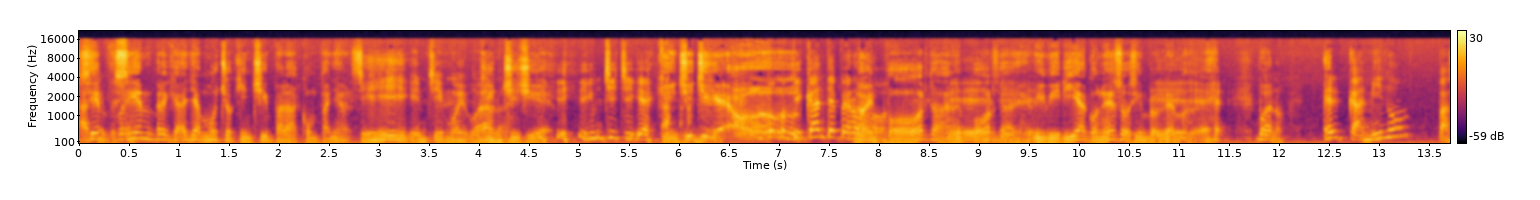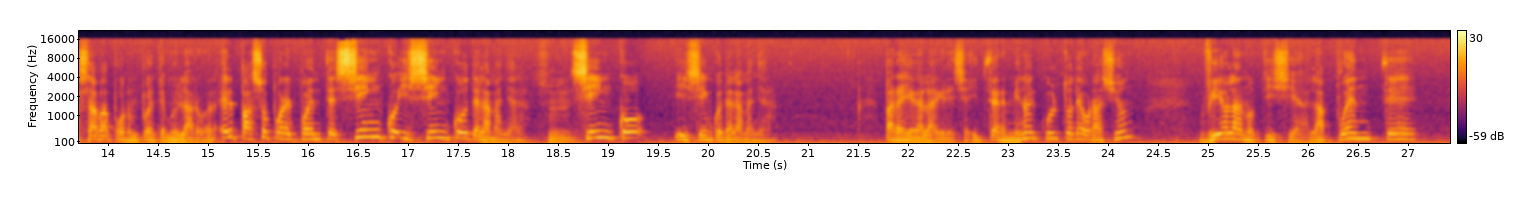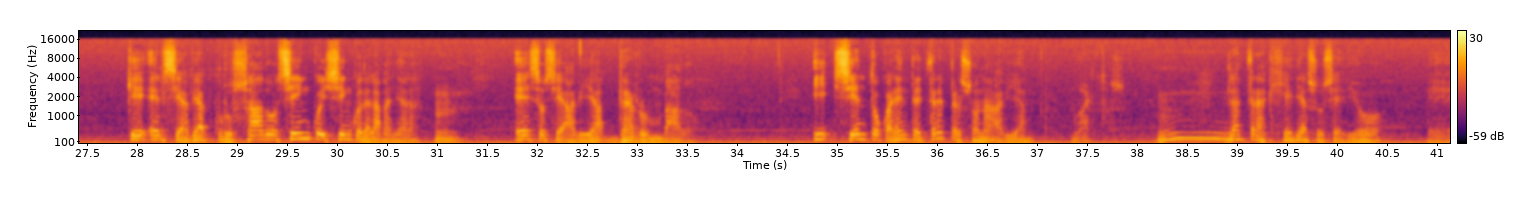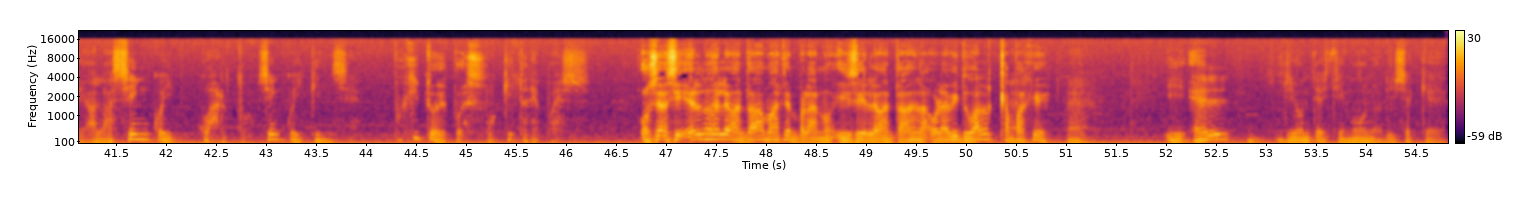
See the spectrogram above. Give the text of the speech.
Ah, siempre, fue. siempre que haya mucho quinchi para acompañar. Sí, kimchi muy bueno. Kimchi chigue. kimchi chigue. Quinchi chique. Un poco ¡oh! picante, pero... No importa, no Sí, importa. sí. Viviría con eso sin problema. Bueno, el camino pasaba por un puente muy largo. Él pasó por el puente 5 y 5 de la mañana. Hmm. 5 y 5 de la mañana para llegar a la iglesia. Y terminó el culto de oración, vio la noticia, la puente que él se había cruzado 5 y 5 de la mañana. Mm. Eso se había derrumbado. Y 143 personas habían muertos. Mm. La tragedia sucedió eh, a las 5 y cuarto, 5 y 15, Poquito después. poquito después. O sea, si él no se levantaba más temprano y se levantaba en la hora habitual, capaz que. Y él dio un testimonio, dice que eh,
